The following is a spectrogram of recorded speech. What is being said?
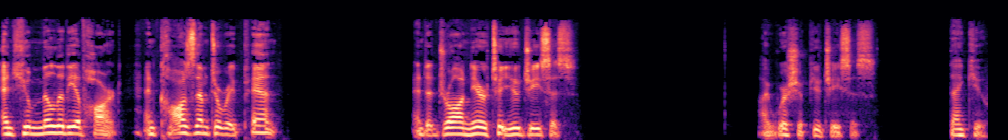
and humility of heart and cause them to repent and to draw near to you, Jesus. I worship you, Jesus. Thank you.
